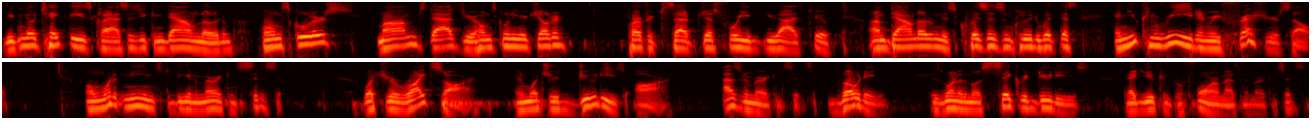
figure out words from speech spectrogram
You can go take these classes. You can download them. Homeschoolers, moms, dads, you're homeschooling your children. Perfect setup just for you, you guys too. Um, download them. There's quizzes included with this, and you can read and refresh yourself on what it means to be an American citizen, what your rights are, and what your duties are as an American citizen. Voting is one of the most sacred duties that you can perform as an American citizen.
